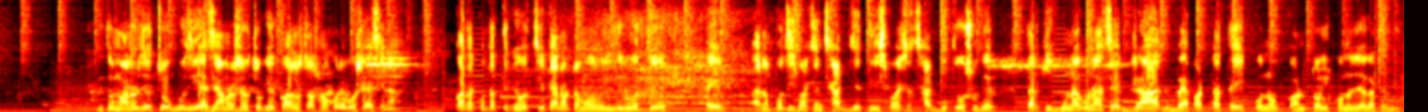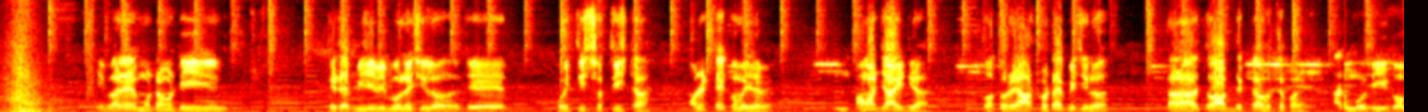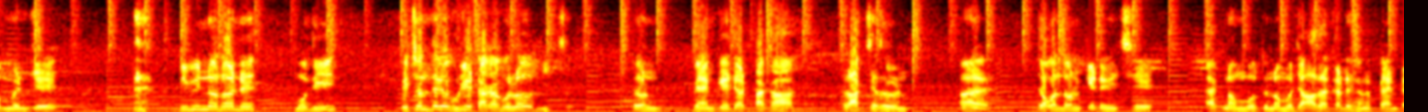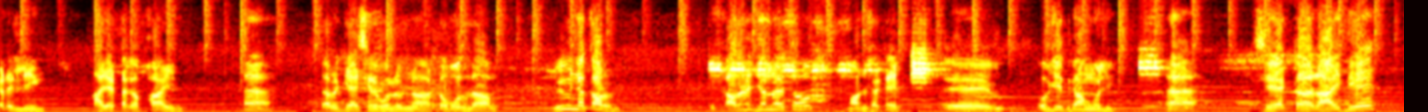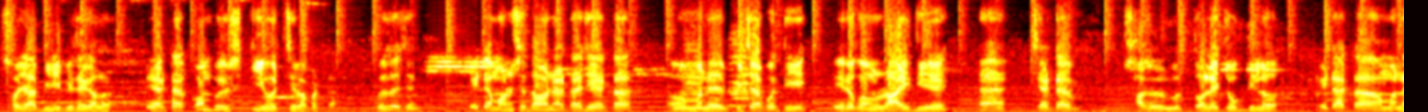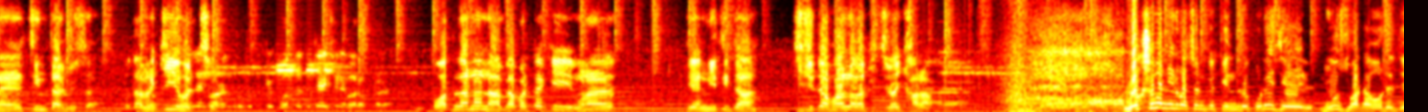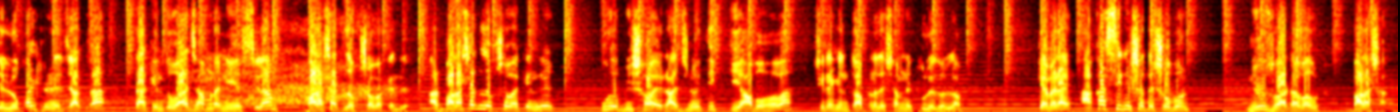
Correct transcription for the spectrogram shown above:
কিন্তু মানুষ যে চোখ বুঝিয়ে আছে আমরা সব চোখে কল- চশমা করে বসে আছি না? কথা কোথা থেকে হচ্ছে কেন ওটা মিল হচ্ছে এই এখন পঁচিশ পার্সেন্ট ছাড় দিয়ে তিরিশ পার্সেন্ট ছাড় দিচ্ছে ওষুধের তার কি গুণাগুণ আছে? ড্রাগ ব্যাপারটাতেই কোনো কন্ট্রোল কোনো জায়গাতে নেই। এবারে মোটামুটি যেটা বিজেপি বলেছিল যে পঁয়ত্রিশ ছত্রিশটা অনেকটাই কমে যাবে। আমার যা আইডিয়া গতরে আঠেরোটায় পেয়েছিল তারা হয়তো অর্ধেকটাও হতে পারে। আর মোদি গভর্নমেন্ট যে, বিভিন্ন ধরনের মোদি পেছন থেকে ঘুরিয়ে টাকাগুলো নিচ্ছে। ধরুন ব্যাংকে যার টাকা রাখছে, ধরুন হ্যাঁ যখন তখন কেটে নিচ্ছে, এক নম্বর, দু নম্বর যে আধার কার্ডের সঙ্গে প্যান কার্ডের লিঙ্ক হাজার টাকা ফাইন হ্যাঁ তারপরে গ্যাসের বলুন না ডবল দাম, বিভিন্ন কারণ। এই কারণের জন্য হয়তো মানুষ একটা অভিজিৎ গাঙ্গুলি হ্যাঁ সে একটা রায় দিয়ে সোজা বিজেপিতে গেল। এ একটা কনফিউজ কি হচ্ছে ব্যাপারটা বুঝতে পেরেছেন? এটা মানুষের ধারণা একটা যে একটা মানে বিচারপতি এরকম রায় দিয়ে হ্যাঁ সে একটা দলে যোগ দিল এটা একটা মানে চিন্তার বিষয়। মানে কি হচ্ছে? বদলানো না ব্যাপারটা কি ওনার যে নীতিটা কিছুটা ভালো বা কিছুটাই খারাপ। লোকসভা নির্বাচনকে কেন্দ্র করে যে নিউজ ওয়াট আওয়ারের যে লোকাল ট্রেনের যাত্রা, তা কিন্তু আজ আমরা নিয়ে এসেছিলাম বারাসাত লোকসভা কেন্দ্রে। আর বারাসাত লোকসভা কেন্দ্রের পুরো বিষয়, রাজনৈতিক কি আবহাওয়া, সেটা কিন্তু আপনাদের সামনে তুলে ধরলাম। ক্যামেরায় আকাশ সিং এর সাথে Shobhan, news what about Barasat.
